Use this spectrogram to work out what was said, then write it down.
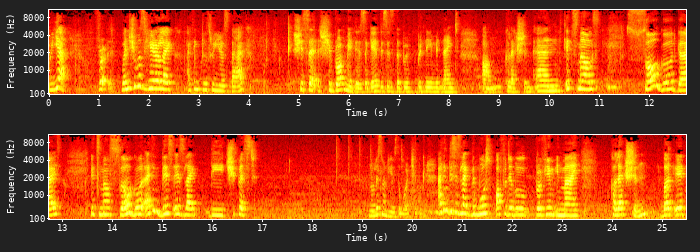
yeah. For, when she was here like I think two three years back she said she brought me this okay? This is the Britney Midnight um, collection. And it smells so good guys it smells so good. I think this is like the cheapest. No let's not use the word cheap okay. I think this is like the most affordable perfume in my collection but it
